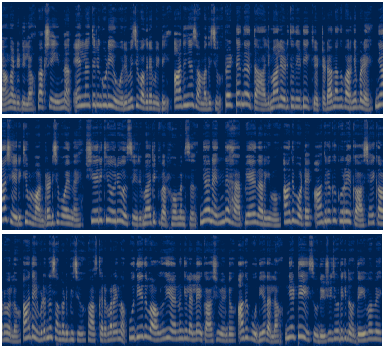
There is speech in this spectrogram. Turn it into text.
ഞാൻ കണ്ടിട്ടില്ല. പക്ഷെ ഇന്ന് എല്ലാത്തിനും കൂടി ഒരുമിച്ച് പകരം വീട്ടി. അത് ഞാൻ സമ്മതിച്ചു. പെട്ടെന്ന് താലിമാല എടുത്തു നീട്ടി കെട്ടിടാന്നങ്ങ് പറഞ്ഞപ്പോഴേ ഞാൻ ശരിക്കും വണ്ടടിച്ചു പോയെന്നേ. ശരിക്കും ഒരു സിനിമാറ്റിക് പെർഫോമൻസ് ഞാൻ എന്ത് ഹാപ്പിയായെന്നറിയുമോ അത് പോട്ടെ അതിലൊക്കെ കുറെ കാശായി കാണുമല്ലോ. അത് എവിടുന്ന് സംഘടിപ്പിച്ചു? ഭാസ്കരൻ പറയുന്നു പുതിയത് വാങ്ങുകയാണെങ്കിലല്ലേ കാശ് വേണ്ടു. അത് പുതിയതല്ല. ഞെട്ടി സുധീഷ് ചോദിക്കുന്നു ദൈവമേ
